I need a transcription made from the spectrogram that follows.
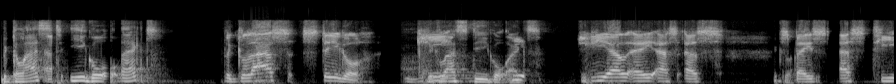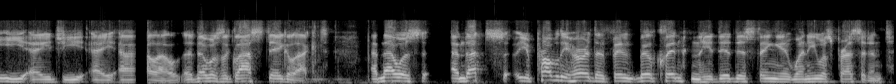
The Glass Steagall Act. the Glass Steagall The Glass Steagall Act. G L A S S space S T E A G A L L. That was the Glass Steagall Act, and that was and that's you probably heard that Bill, Bill Clinton he did this thing when he was president,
